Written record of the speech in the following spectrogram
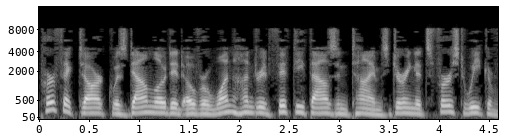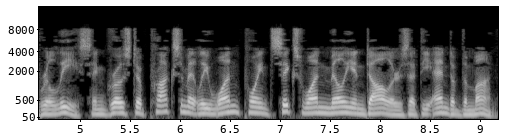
Perfect Dark was downloaded over 150,000 times during its first week of release and grossed approximately $1.61 million at the end of the month.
